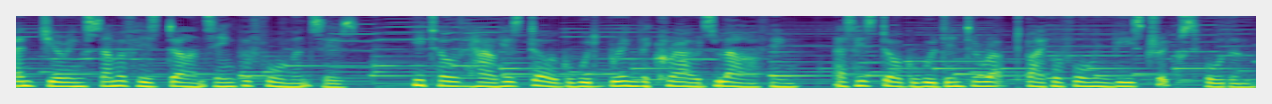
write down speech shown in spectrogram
And during some of his dancing performances, he told how his dog would bring the crowds laughing, as his dog would interrupt by performing these tricks for them.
